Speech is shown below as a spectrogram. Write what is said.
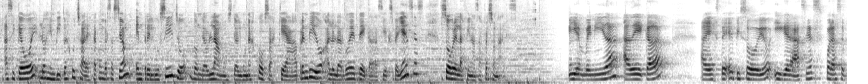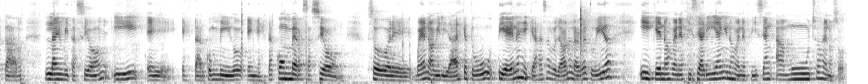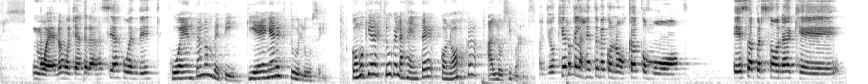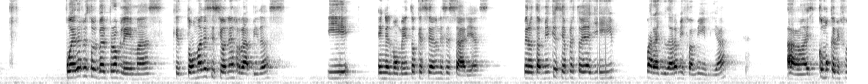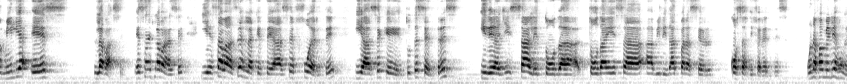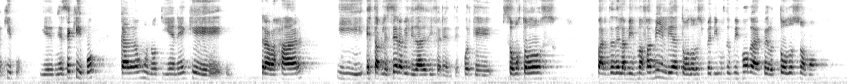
Así que hoy los invito a escuchar esta conversación entre Lucy y yo, donde hablamos de algunas cosas que ha aprendido a lo largo de décadas y experiencias sobre las finanzas personales. Bienvenida a Década, a este episodio y gracias por aceptar la invitación y eh, estar conmigo en esta conversación sobre, bueno, habilidades que tú tienes y que has desarrollado a lo largo de tu vida y que nos beneficiarían y nos benefician a muchos de nosotros. Bueno, muchas gracias, Wendy. Cuéntanos de ti. ¿Quién eres tú, Lucy? ¿Cómo quieres tú que la gente conozca a Lucy Burns? Yo quiero que la gente me conozca como esa persona que puede resolver problemas, que toma decisiones rápidas y en el momento que sean necesarias, pero también que siempre estoy allí para ayudar a mi familia. Ah, es como que mi familia es la base, esa es la base y esa base es la que te hace fuerte y hace que tú te centres y de allí sale toda, toda esa habilidad para hacer cosas diferentes. Una familia es un equipo y en ese equipo cada uno tiene que trabajar y establecer habilidades diferentes, porque somos todos parte de la misma familia, todos venimos de un mismo hogar, pero todos somos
